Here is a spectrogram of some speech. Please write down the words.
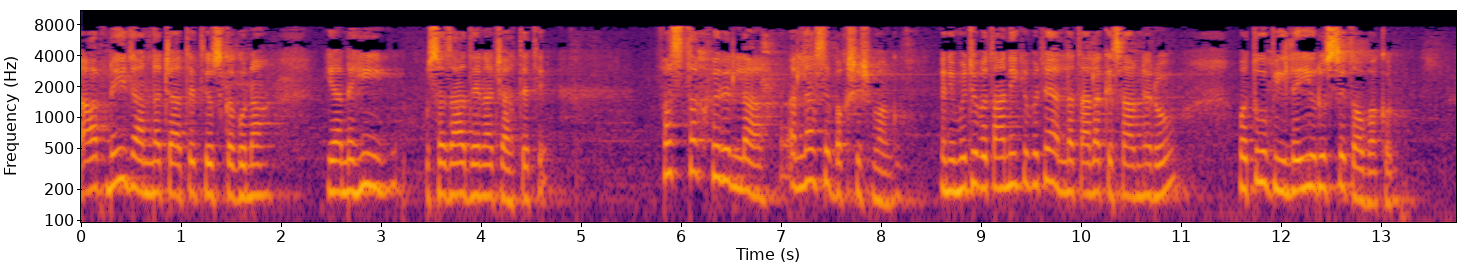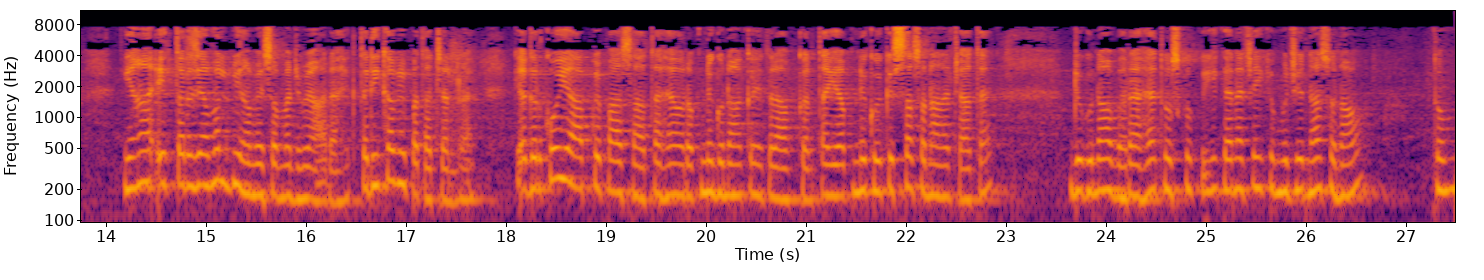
آپ نہیں جاننا چاہتے تھے اس کا گنا یا نہیں سزا دینا چاہتے تھے۔ فستغفر اللہ اللہ سے بخشش مانگو۔ یعنی مجھے بتانے کے بجائے اللہ تعالیٰ کے سامنے رو۔ وہ تو بھی لئی اور اس سے توبہ کرو۔ یہاں ایک طرز عمل بھی ہمیں سمجھ میں آ رہا ہے، ایک طریقہ بھی پتہ چل رہا ہے کہ اگر کوئی آپ کے پاس آتا ہے اور اپنے گناہ کا اعتراف کرتا ہے یا اپنے کوئی قصہ سنانا چاہتا ہے جو گناہ بھرا ہے تو اس کو یہ کہنا چاہیے کہ مجھے نہ سناؤ، تم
